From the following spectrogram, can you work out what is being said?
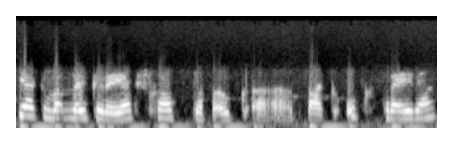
Ja, ik heb wel leuke reacties gehad. Ik heb ook een paar keer opgetreden.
